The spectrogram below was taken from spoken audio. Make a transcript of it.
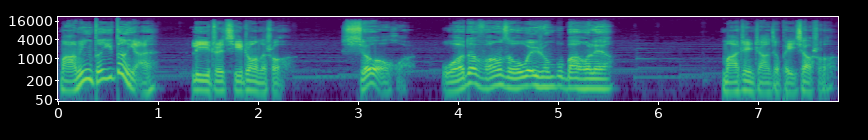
马明德一瞪眼，理直气壮的说：“笑话，我的房子我为什么不搬回来呀？”马镇长就陪笑说：“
